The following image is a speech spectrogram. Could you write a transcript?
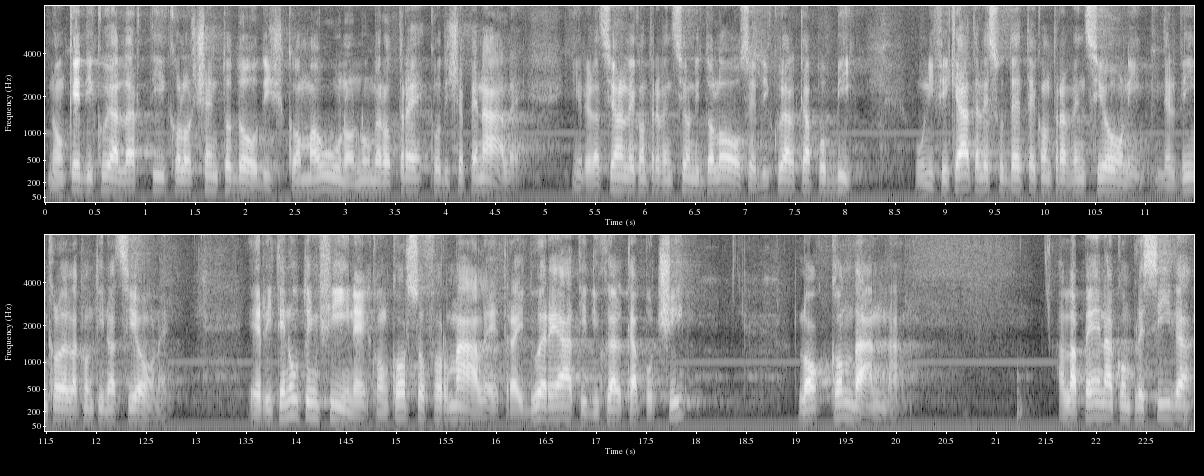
nonché di cui all'articolo 112,1 numero 3 Codice Penale, in relazione alle contravvenzioni dolose di cui al capo B, unificate le suddette contravvenzioni nel vincolo della continuazione, e ritenuto infine il concorso formale tra i due reati di cui al capo C, lo condanna alla pena complessiva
